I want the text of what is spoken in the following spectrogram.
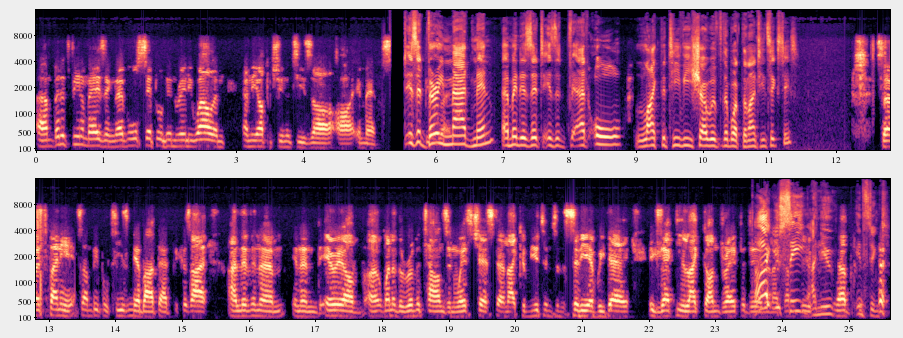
Um, but it's been amazing. They've all settled in really well, and and the opportunities are are immense. Is it very Mad Men? I mean, is it is it at all like the TV show of the what the 1960s? So it's funny. Some people tease me about that because I, I live in a um, in an area of uh, one of the river towns in Westchester, and I commute into the city every day, exactly like Don Draper did. Ah, you I see, to, I knew uh, instinct.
